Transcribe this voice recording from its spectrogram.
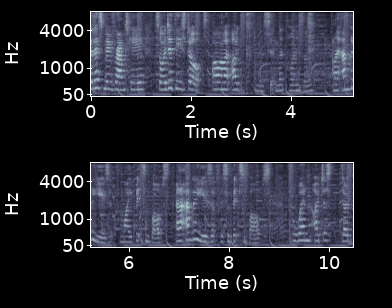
So let's move around here. So I did these dots. I, I, I'm going to sit a closer. And I am going to use it for my bits and bobs. And I am going to use it for some bits and bobs for when I just don't...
